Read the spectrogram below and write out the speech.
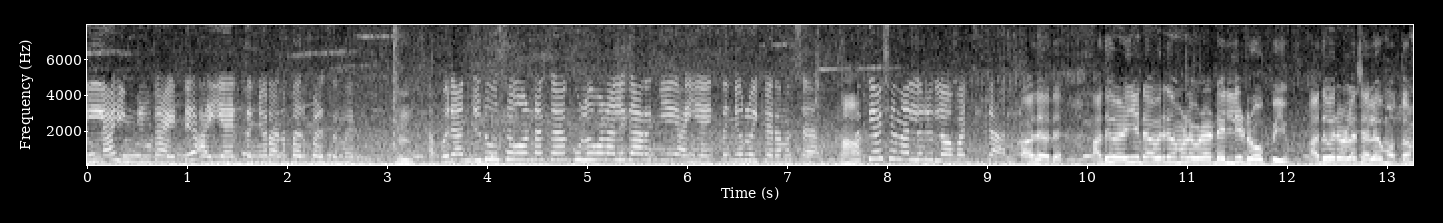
എല്ലാം ഇൻക്ലൂഡ് ആയിട്ട് അയ്യായിരത്തി അഞ്ഞൂറാണ് പെർ പേഴ്സൺ വരുന്നത്. അപ്പൊ ഒരു അഞ്ചു ദിവസം കൊണ്ടൊക്കെ കുളു മണാലി കറങ്ങി അയ്യായിരത്തി അഞ്ഞൂറ് രൂപയ്ക്ക് വരാൻ വെച്ചാൽ അത്യാവശ്യം നല്ലൊരു ലോ ബഡ്ജറ്റ് ആണ്. അതെ അതെ. അത് കഴിഞ്ഞിട്ട് അവർ നമ്മളിവിടെ ഡൽഹി ഡ്രോപ്പ് ചെയ്യും. അതുവരെയുള്ള ചെലവ് മൊത്തം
